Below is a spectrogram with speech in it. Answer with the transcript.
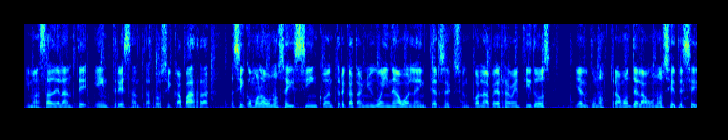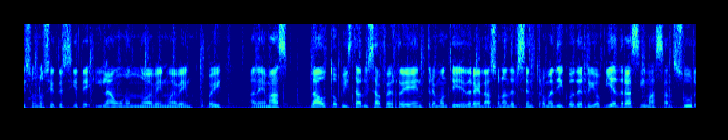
y más adelante entre Santa Rosa y Caparra, así como la 165 entre Cataño y Guaynabo en la intersección con la PR22 y algunos tramos de la 176, 177 y la 199 en Cupey. Además, la autopista Luisa Ferré entre Montelledre en la zona del Centro Médico de Río Piedras y más al sur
